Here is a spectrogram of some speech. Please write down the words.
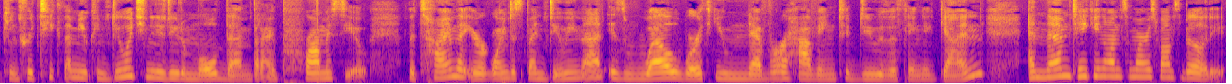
can critique them, you can do what you need to do to mold them. But I promise you, the time that you're going to spend doing that is well worth you never having to do the thing again and them taking on some more responsibility.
